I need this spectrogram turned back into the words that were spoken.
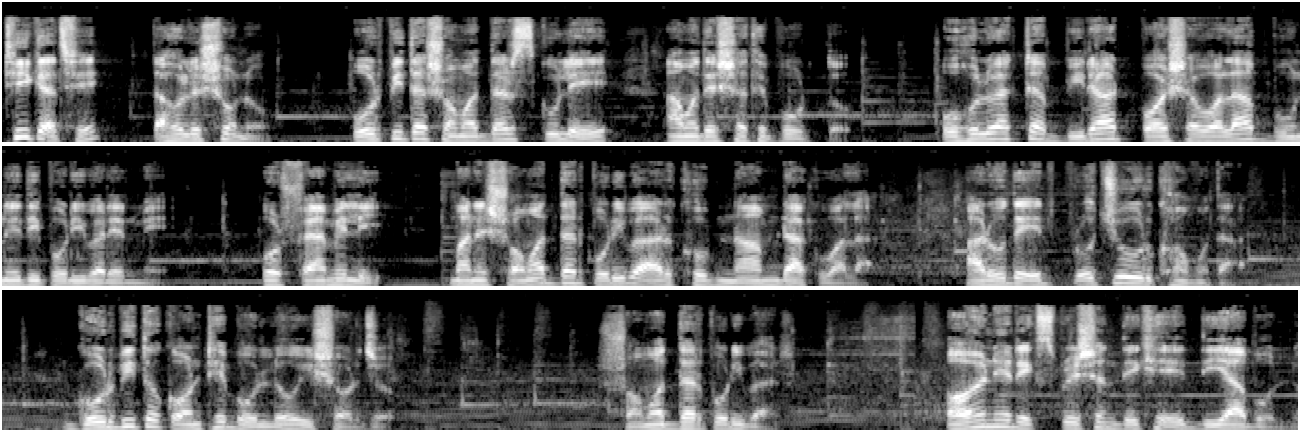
ঠিক আছে, তাহলে শোনো, অর্পিতা সমাদ্দার স্কুলে আমাদের সাথে পড়তো। ও হলো একটা বিরাট পয়সাওয়ালা, বনেদি পরিবারের মেয়ে। ওর ফ্যামিলি মানে সমাদ্দার পরিবার, খুব নাম ডাকওয়ালা আর ওদের প্রচুর ক্ষমতা। গর্বিত কণ্ঠে বলল ঐশ্বর্য। সমাদ্দার পরিবার। অয়নের এক্সপ্রেশন দেখে দিয়া বলল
